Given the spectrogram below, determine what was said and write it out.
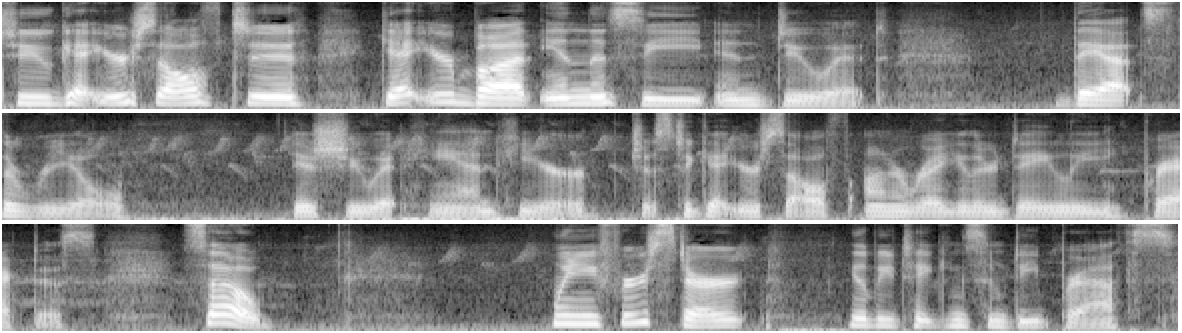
to get yourself to get your butt in the seat and do it. That's the real issue at hand here, just to get yourself on a regular daily practice. So, when you first start, you'll be taking some deep breaths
